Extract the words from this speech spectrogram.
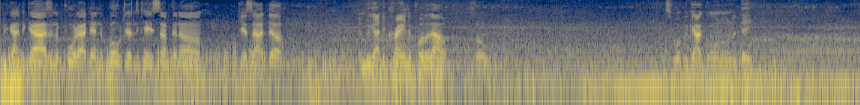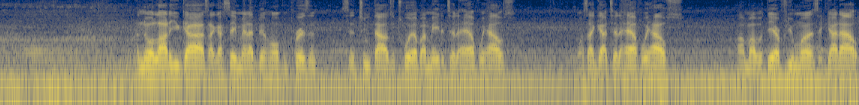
We got the guys in the port out there in the boat just in case something um gets out there. And we got the crane to pull it out. So that's what we got going on today. I know a lot of you guys, like I say, man, I've been home from prison since 2012. I made it to the halfway house. Once I got to the halfway house, um, I was there a few months and got out,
